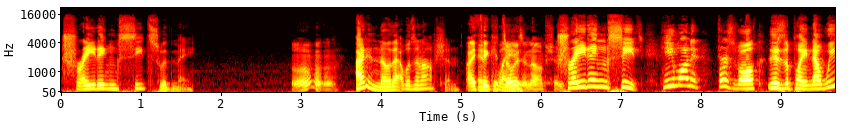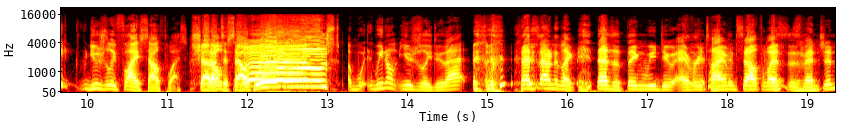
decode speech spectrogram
trading seats with me?" Oh, I didn't know that was an option. I in think it's always an option. Trading seats. He wanted. First of all, this is a plane. Now we usually fly Southwest. Shout out to Southwest. Southwest. We don't usually do that. that sounded like that's a thing we do every time Southwest is mentioned.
